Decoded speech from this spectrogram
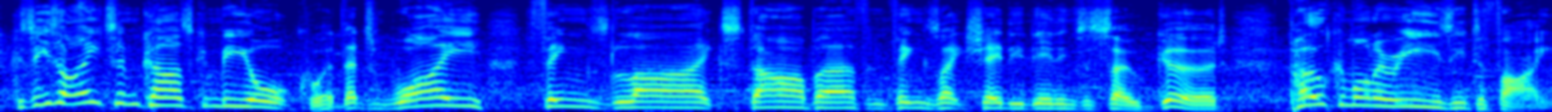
Because these item cards can be awkward. That's why things like Starbirth and things like Shady Dealings are so good. Pokemon are easy to find.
